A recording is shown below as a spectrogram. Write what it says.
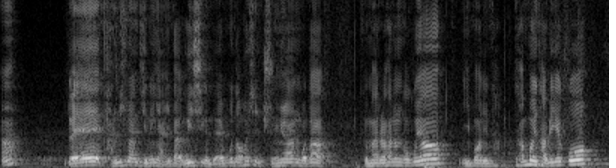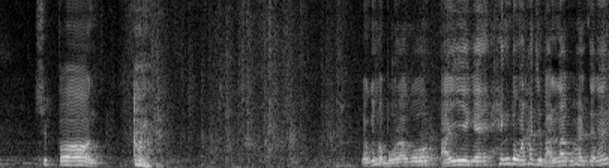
어? 뇌의 단순한 기능이 아니다. 의식은 뇌보다 훨씬 중요한 거다. 그 말을 하는 거고요. 2번이 다, 3번이 답이겠고 10번 여기서 뭐라고 아이에게 행동을 하지 말라고 할 때는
